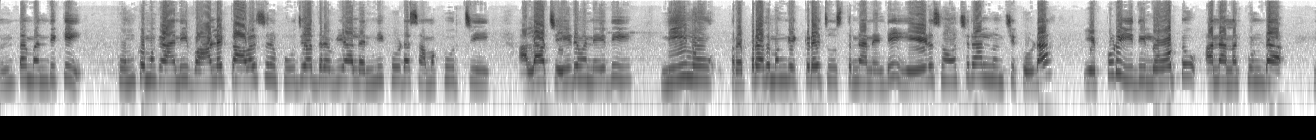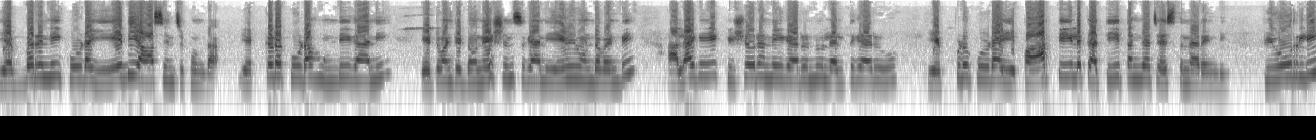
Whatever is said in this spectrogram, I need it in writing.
అంతమందికి కుంకుమ కానీ వాళ్ళకి కావాల్సిన పూజా ద్రవ్యాలన్నీ కూడా సమకూర్చి అలా చేయడం అనేది నేను ప్రప్రథమంగా ఇక్కడే చూస్తున్నానండి. ఏడు సంవత్సరాల నుంచి కూడా ఎప్పుడు ఇది లోటు అని అనకుండా ఎవరిని కూడా ఏది ఆశించకుండా ఎక్కడ కూడా హుండీ కానీ ఎటువంటి డొనేషన్స్ కానీ ఏమీ ఉండవండి. అలాగే కిషోర్ అన్నయ్య గారును లలిత్ గారు ఎప్పుడు కూడా ఈ పార్టీలకు అతీతంగా చేస్తున్నారండి. ప్యూర్లీ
